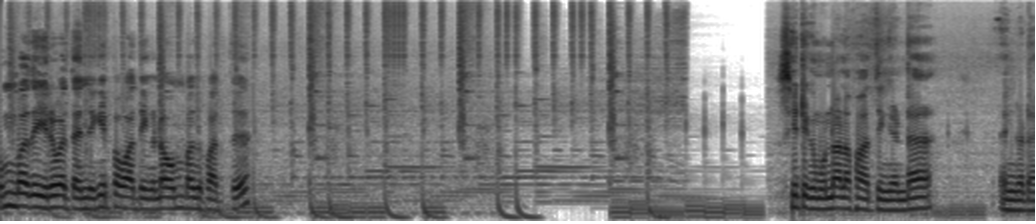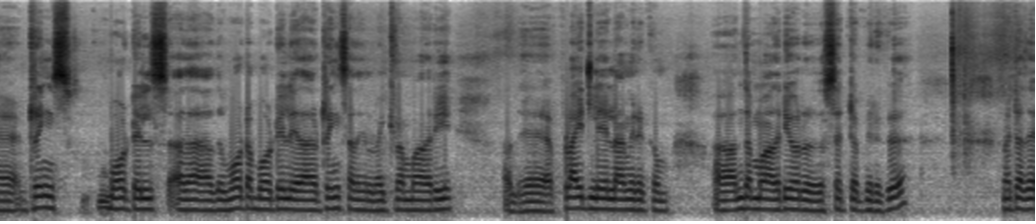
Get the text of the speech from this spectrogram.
ஒன்பது இருபத்தஞ்சுக்கு இப்போ பார்த்தீங்கன்னா ஒன்பது பத்து. சீட்டுக்கு முன்னால் பார்த்தீங்கன்னா எங்களோட ட்ரிங்க்ஸ் பாட்டில்ஸ் அதாவது வாட்டர் பாட்டில் ஏதாவது ட்ரிங்க்ஸ் அதுகள் வைக்கிற மாதிரி அந்த ஃப்ளைட்ல எல்லாம் இருக்கும். அந்த மாதிரி ஒரு செட்டப் இருக்குது மற்றது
